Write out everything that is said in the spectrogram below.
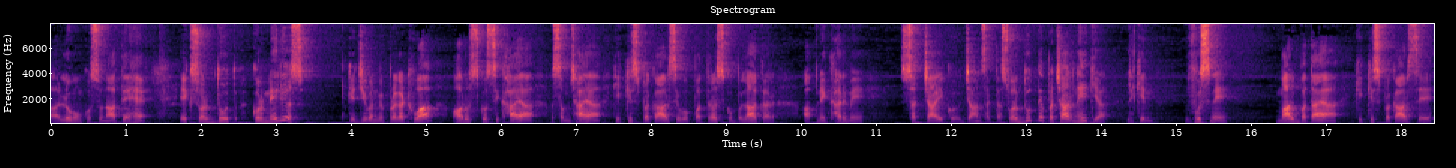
लोगों को सुनाते हैं। एक स्वर्गदूत कोर्नेलियस के जीवन में प्रकट हुआ और उसको सिखाया, समझाया कि किस प्रकार से वो पत्रस को बुलाकर अपने घर में सच्चाई को जान सकता। स्वर्गदूत ने प्रचार नहीं किया, लेकिन उसने मार्ग बताया कि किस प्रकार से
